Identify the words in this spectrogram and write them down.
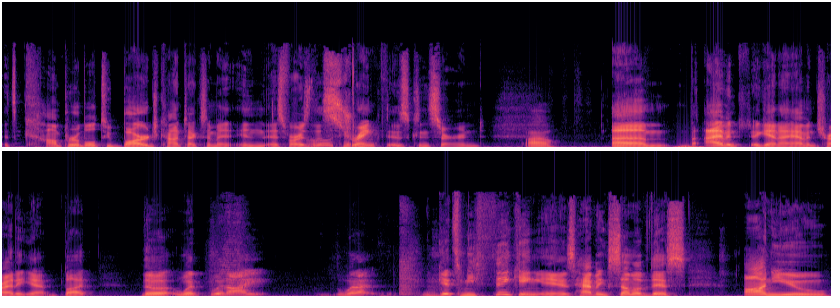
it's comparable to barge contact cement in as far as the Okay. strength is concerned. Wow. Um, but I haven't again, I haven't tried it yet. But the what what I what I, gets me thinking is having some of this on you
